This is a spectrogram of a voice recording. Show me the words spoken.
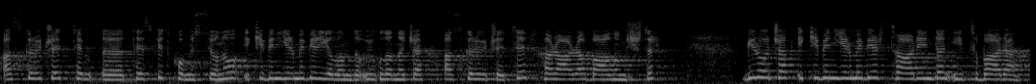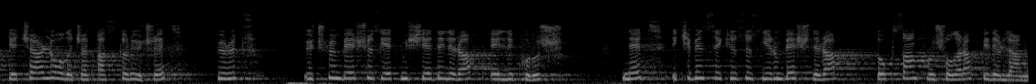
Asgari ücret Tem- e, tespit komisyonu 2021 yılında uygulanacak asgari ücreti karara bağlamıştır. 1 Ocak 2021 tarihinden itibaren geçerli olacak asgari ücret bürüt 3577 lira 50 kuruş, net 2825 lira 90 kuruş olarak belirlenmiştir.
